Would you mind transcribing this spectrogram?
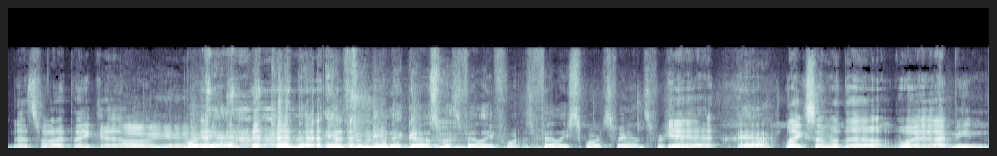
That's what I think of. Oh yeah. Well, yeah, kind of infamy that goes with Philly for, Philly sports fans for sure. Yeah. yeah. Like some of the what I mean,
